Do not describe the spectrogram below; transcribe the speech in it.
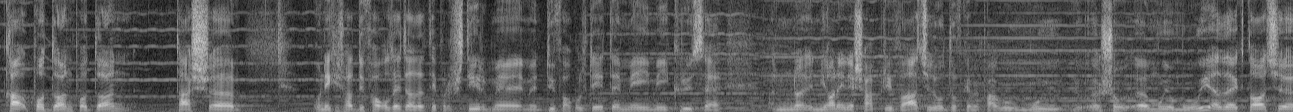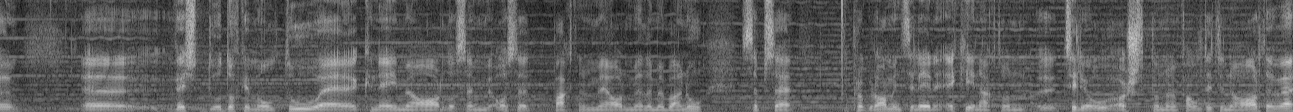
çka, po don, po don, tash, e, Unë i kisha dy fakultete edhe tepër fështirë me dy fakultete me i kry se në njanin isha privat që do dufke me pagu muj për muj edhe këtu që veç do dufke me udhtu e knej me ardhë ose paktën me ardhë me edhe me banu. sepse programin cili e kena këtu, cili është këtu në Fakultetin e Arteve,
